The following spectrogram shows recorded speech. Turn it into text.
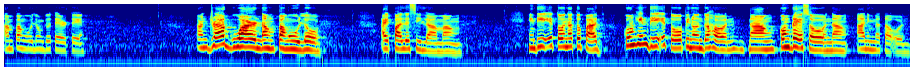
ang Pangulong Duterte. Ang drug war ng Pangulo ay policy lamang. Hindi ito natupad kung hindi ito pinondohan ng Kongreso ng anim na taon.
